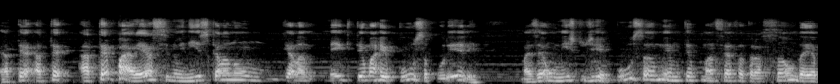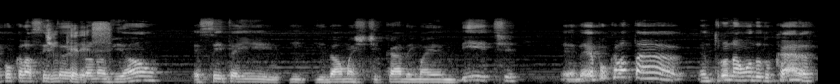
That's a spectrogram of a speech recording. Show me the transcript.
Até, até, até parece no início que ela não. que ela meio que tem uma repulsa por ele, mas é um misto de repulsa, ao mesmo tempo uma certa atração, daí a pouco ela aceita entrar no avião, aceita ir e, e dar uma esticada em Miami Beach. É, daí a pouco ela tá. entrou na onda do cara,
